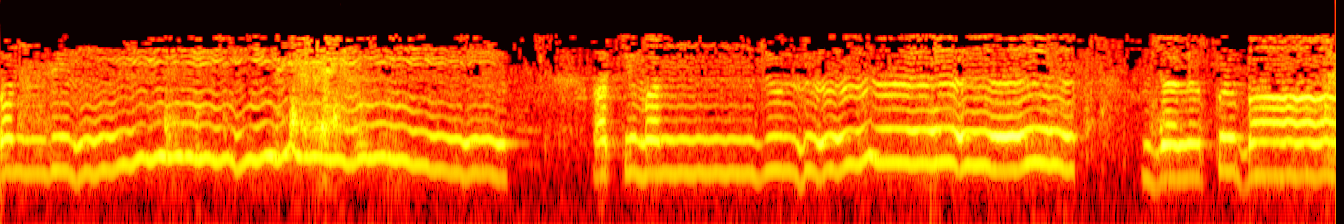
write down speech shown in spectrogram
बंदिनी अति मंजुल जल प्रवाह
